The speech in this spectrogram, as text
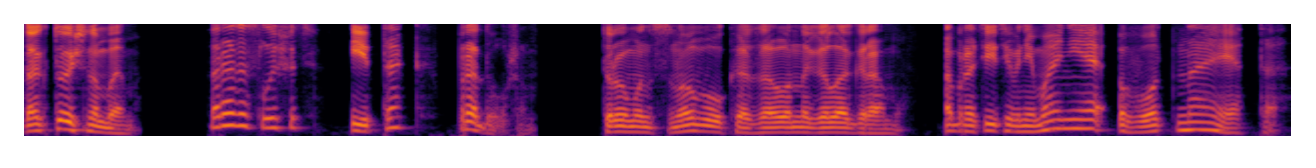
так точно, мэм». «Рада слышать. Итак, продолжим». Труман снова указала на голограмму. Обратите внимание вот на это.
